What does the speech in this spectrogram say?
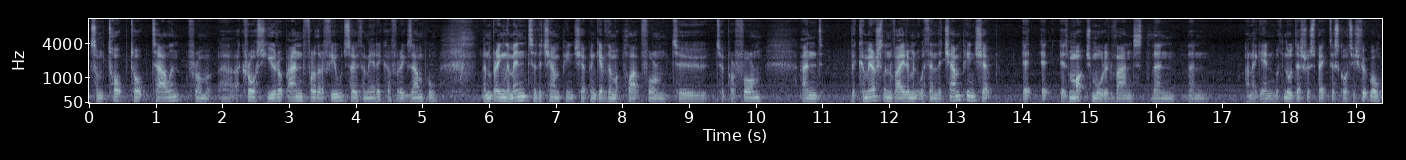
some top, top talent from uh, across Europe and further afield, South America, for example, and bring them into the championship and give them a platform to, to perform. And the commercial environment within the championship it, it is much more advanced than, than and again, with no disrespect to Scottish football,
